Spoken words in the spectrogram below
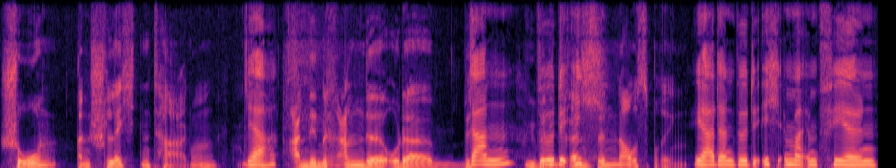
schon an schlechten Tagen ja. an den Rande oder bis dann über die Grenze ich, hinausbringen. Ja, dann würde ich immer empfehlen,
